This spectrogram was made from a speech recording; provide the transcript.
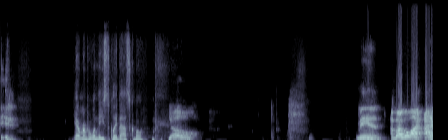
Yeah, remember when they used to play basketball? Yo. Man, I'm not gonna lie. I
